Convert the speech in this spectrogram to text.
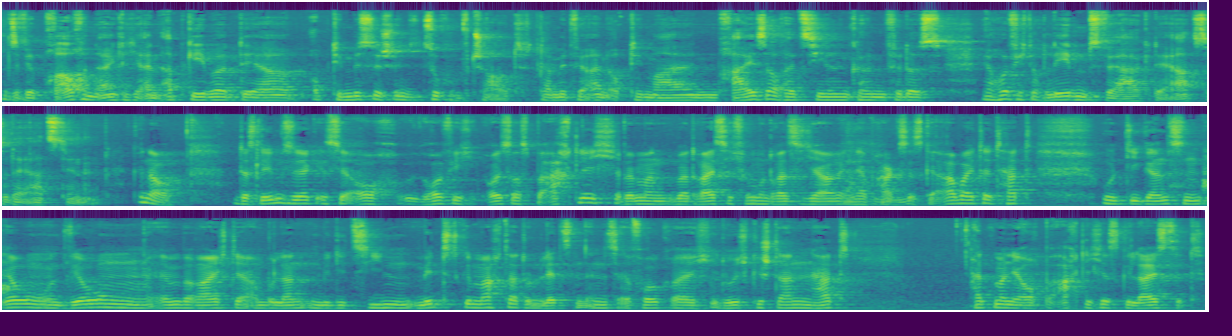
Also wir brauchen eigentlich einen Abgeber, der optimistisch in die Zukunft schaut, damit wir einen optimalen Preis auch erzielen können für das ja häufig doch Lebenswerk der Ärzte oder Ärztinnen. Genau. Das Lebenswerk ist ja auch häufig äußerst beachtlich, wenn man über 30, 35 Jahre in der Praxis gearbeitet hat und die ganzen Irrungen und Wirrungen im Bereich der ambulanten Medizin mitgemacht hat und letzten Endes erfolgreich durchgestanden hat hat man ja auch Beachtliches geleistet.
